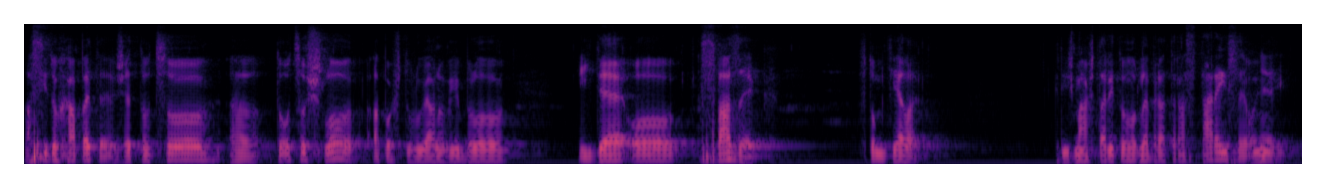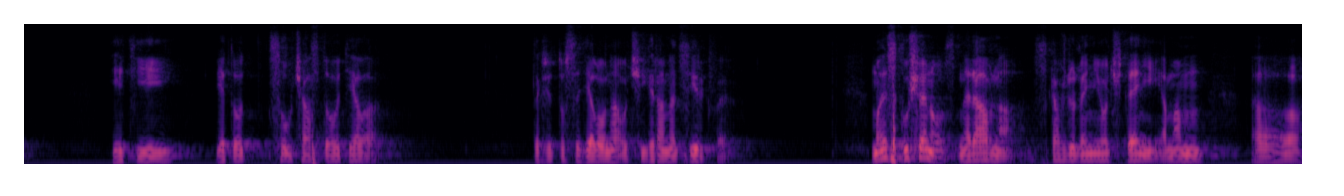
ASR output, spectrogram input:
asi to chápete, že to, co, eh, to o co šlo apoštolu Janovi, bylo Jde o svazek v tom těle. Když máš tady tohohle bratra, starej se o něj. Je, ti, je to součást toho těla. Takže to se dělo na očích rané církve. Moje zkušenost nedávna z každodenního čtení, já mám, uh,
